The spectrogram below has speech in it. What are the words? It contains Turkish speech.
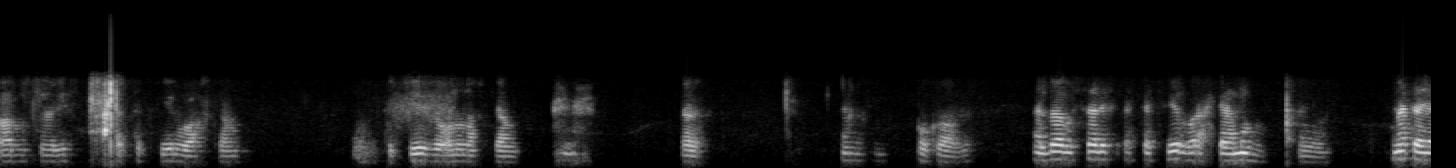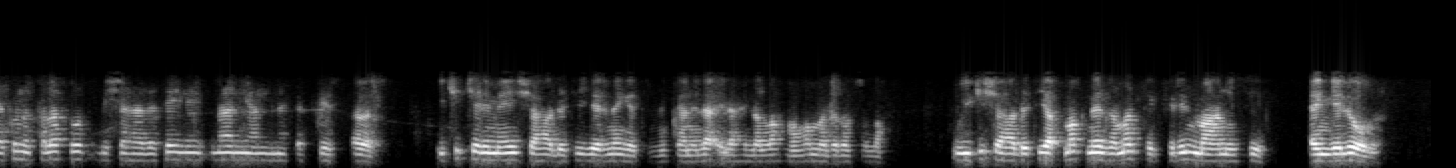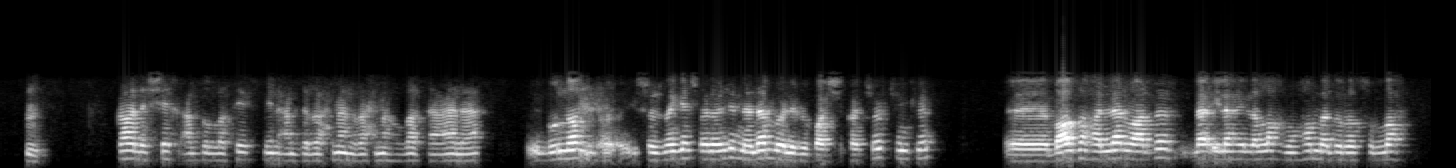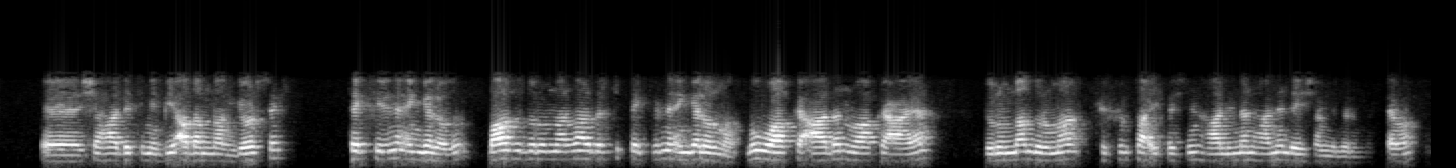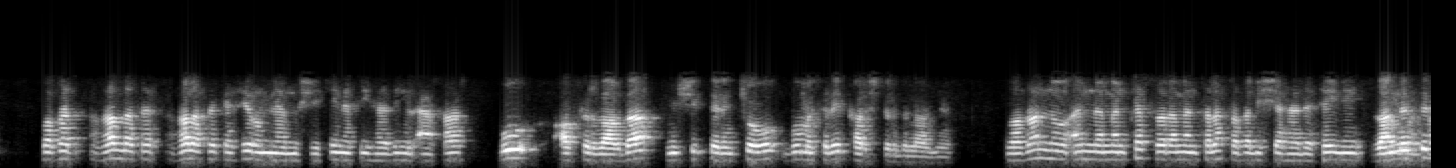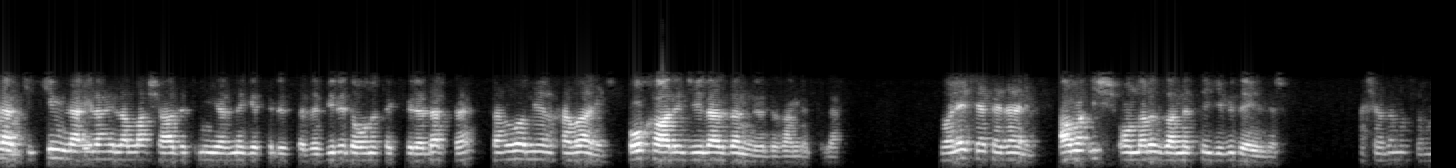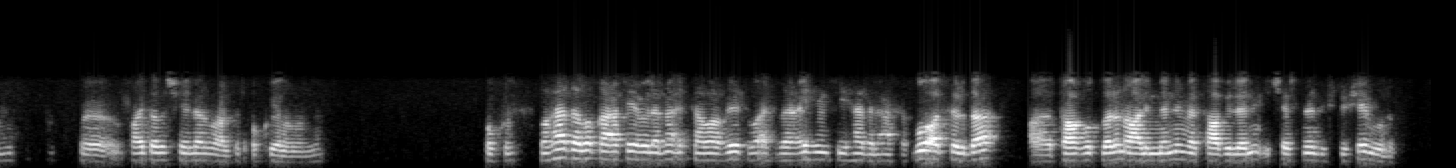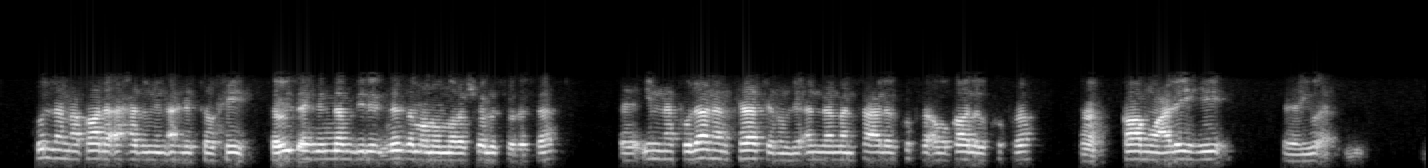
Babu Salih Tekfir ve Ahkam Tekfir ve onun ahkamı Evet. Oku abi. الباب الثالث التكفير وأحكامه Eyvallah. متى يكون التلفظ بالشهادتين مانعا من التكفير Evet. İki kelimeyi şehadeti yerine getirmek. Yani la ilahe illallah Muhammed Resulullah. Bu iki şehadeti yapmak ne zaman tekfirin manisi, engeli olur. Hı. قال الشيخ عبد اللطيف بن عبد الرحمن رحمه الله تعالى Bundan e, sözüne geçmeden önce neden böyle bir başlık açıyor? Çünkü e, bazı haller vardır. La ilahe illallah Muhammedur Resulullah e, şehadetini bir adamdan görsek tekfirine engel olur. Bazı durumlar vardır ki tekfirine engel olmaz. Bu vakıadan vakıaya, durumdan duruma küfür taifesinin halinden haline değişen bir durumdur. Devam. وقد غلط غلط كثير من المشركين في هذه الأعصار Bu asırlarda müşriklerin çoğu bu meseleyi karıştırdılar diyor. وظنوا أن من كفر من تلفظ بالشهادتين Zannettiler ki kim la ilahe illallah şehadetini yerine getirirse ve biri de onu tekfir ederse فهو من الخوارج o haricilerdendir de zannettiler. وليس كذلك Ama iş onların zannettiği gibi değildir. aşağıda nasıl mı? Ee, faydalı şeyler vardır. Okuyalım onları. Oku. وهذا وقع في علماء التواغيت وأتباعهم في هذا العصر Bu asırda e, tağutların, alimlerinin ve tabirlerinin içerisine düştüğü şey budur. كلما قال أحد من أهل التوحيد Tevhid ehlinden biri ne zaman onlara şöyle söylese إن فلانا كافر لأن من فعل الكفر أو قال الكفر he, قاموا عليه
